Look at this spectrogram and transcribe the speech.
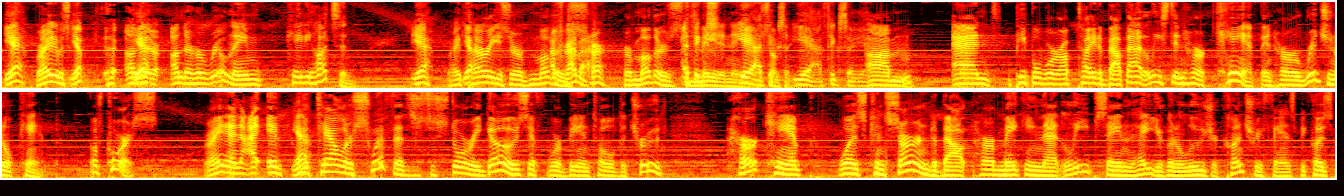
yeah, right? It was Yep. under Yeah. under her real name, Katy Hudson. yeah, Right? Yep. Perry is her mother's forgot about her. her mother's I think maiden so. name. Yeah, I think so. Yeah, I think so. Yeah. Um, and people were uptight about that, at least in her camp, in her original camp, of course, right? And I, if Yeah. with Taylor Swift, as the story goes, if we're being told the truth, her camp was concerned about her making that leap, saying, "Hey, you're going to lose your country fans because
